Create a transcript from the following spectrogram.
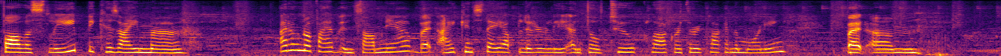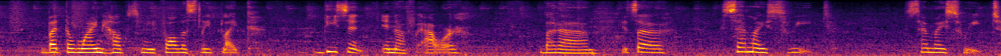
fall asleep because I'm uh, I don't know if I have insomnia, but I can stay up literally until two o'clock or three o'clock in the morning. But um, but the wine helps me fall asleep like decent enough hour. But um, it's a semi-sweet, semi-sweet.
